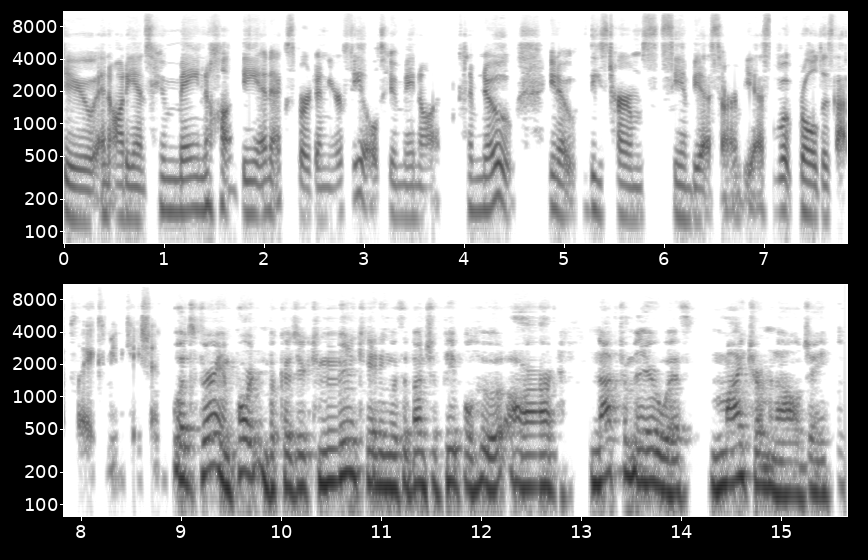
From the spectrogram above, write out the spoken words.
to an audience who may not be an expert in your field, who may not kind of know, you know, these terms, CMBS, RMBS? What role does that play in communication? Well, it's very important because you're communicating with a bunch of people who are not familiar with my terminology, mm-hmm.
